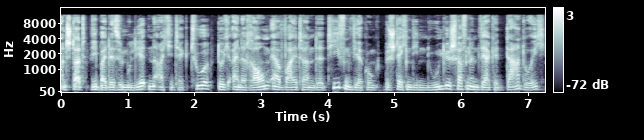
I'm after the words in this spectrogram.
Anstatt wie bei der simulierten Architektur durch eine raumerweiternde Tiefenwirkung bestechen die nun geschaffenen Werke dadurch,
